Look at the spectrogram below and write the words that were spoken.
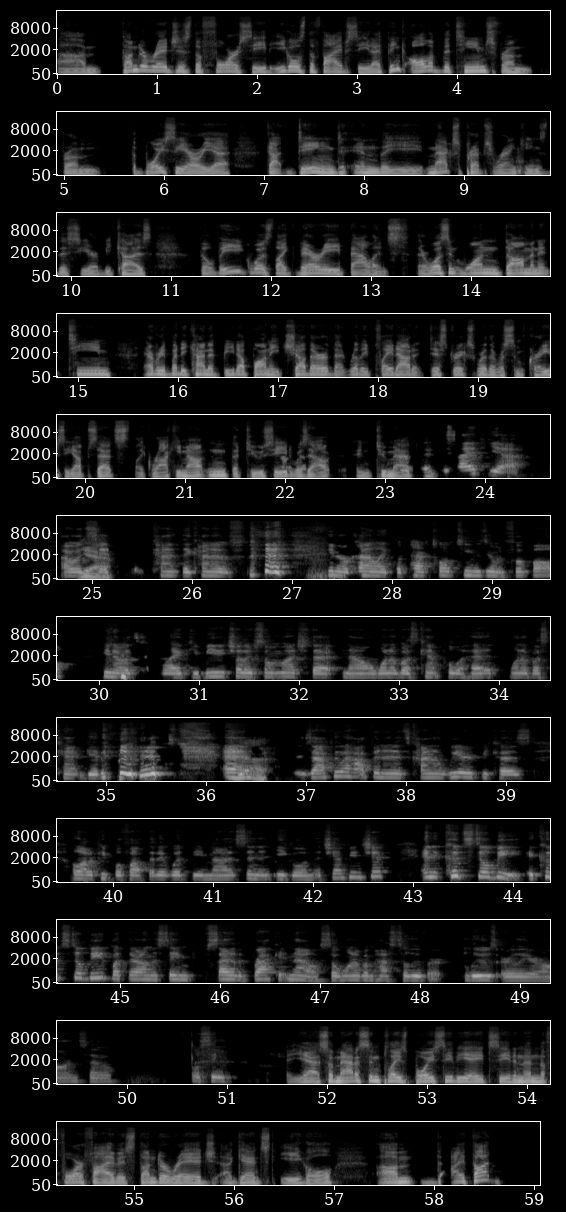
Um, Thunder Ridge is the four seed. Eagles the five seed. I think all of the teams from from the Boise area got dinged in the Max Preps rankings this year because the league was like very balanced. There wasn't one dominant team. Everybody kind of beat up on each other. That really played out at districts where there was some crazy upsets, like Rocky Mountain, the two seed was out in two matches. Yeah, I would yeah. say kind of, they kind of, you know, kind of like the Pac-12 teams do in football. You know, it's like you beat each other so much that now one of us can't pull ahead, one of us can't get in it, and yeah. Exactly what happened. And it's kind of weird because a lot of people thought that it would be Madison and Eagle in the championship, and it could still be. It could still be, but they're on the same side of the bracket now, so one of them has to lose lose earlier on. So we'll see. Yeah, so Madison plays Boise, the eight seed, and then the four or five is Thunder Ridge against Eagle. Um, I thought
